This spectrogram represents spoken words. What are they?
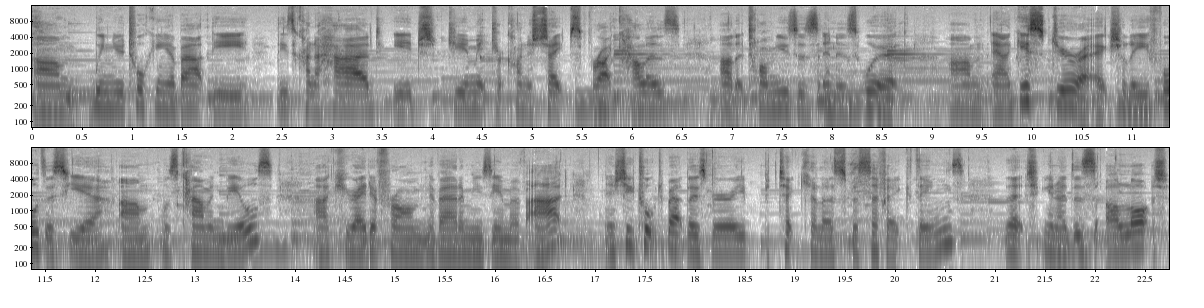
Um, when you're talking about the these kind of hard edge geometric kind of shapes, bright colours uh, that Tom uses in his work. Um, our guest juror actually for this year um, was Carmen Beals, a curator from Nevada Museum of Art, and she talked about those very particular, specific things. That you know, there's a lot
